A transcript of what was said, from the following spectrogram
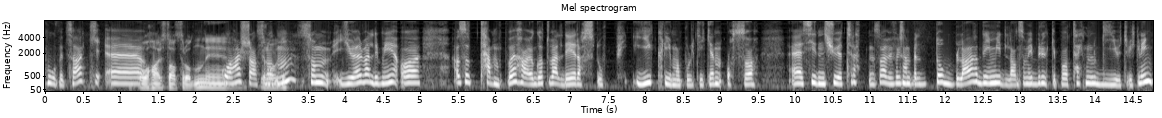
hovedsak. Eh, og har statsråden i Og har statsråden, som gjør veldig mye. Og altså, tempoet har jo gått veldig raskt opp i klimapolitikken også. Eh, siden 2013 så har vi f.eks. dobla de midlene som vi bruker på teknologiutvikling.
